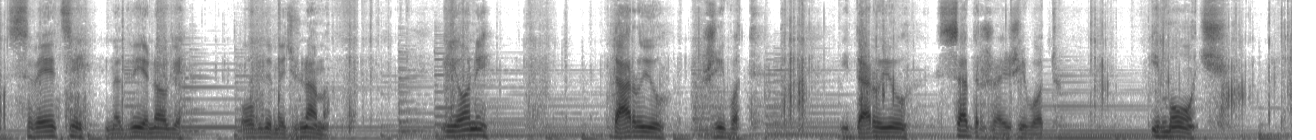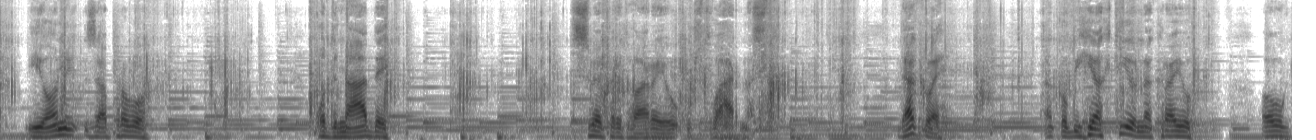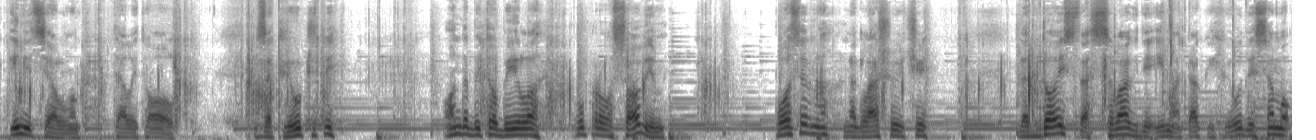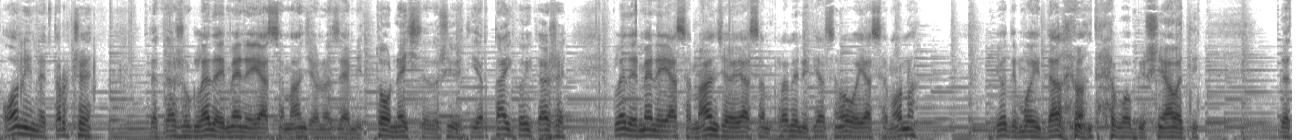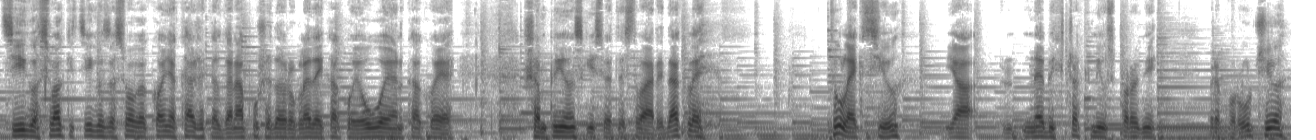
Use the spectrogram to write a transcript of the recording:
sveci na dvije noge ovdje među nama. I oni daruju život i daruju sadržaj životu i moć. I oni zapravo od nade sve pretvaraju u stvarnost. Dakle, ako bih ja htio na kraju ovog inicijalnog Tell It All zaključiti, onda bi to bilo upravo s ovim, posebno naglašujući da doista svagdje ima takvih ljudi, samo oni ne trče da kažu gledaj mene, ja sam anđeo na zemlji. To nećete doživjeti jer taj koji kaže gledaj mene, ja sam anđeo, ja sam plemenit, ja sam ovo, ja sam ono. Ljudi moji, da li vam treba objašnjavati da cigo, svaki cigo za svoga konja kaže kad ga napuše dobro gledaj kako je ugojan, kako je šampionski i sve te stvari. Dakle, tu lekciju ja ne bih čak ni usporodni preporučio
